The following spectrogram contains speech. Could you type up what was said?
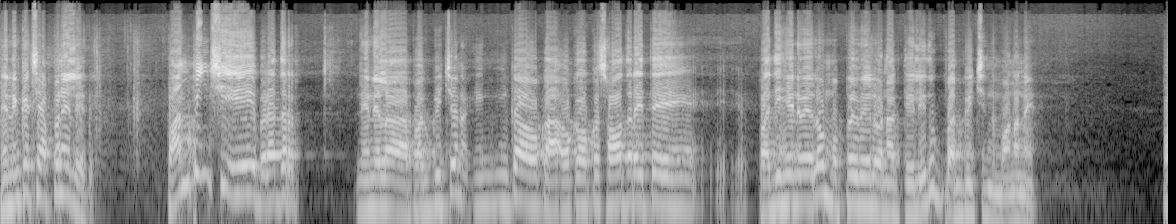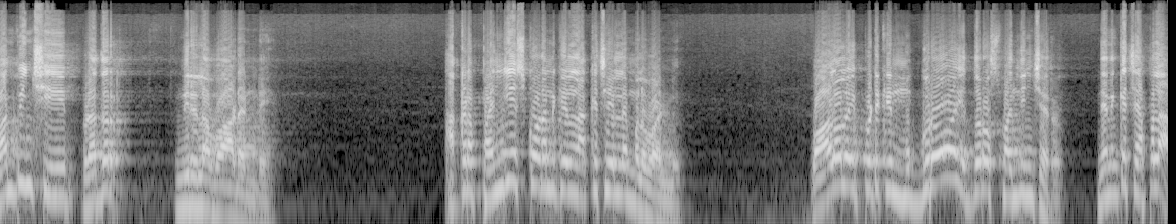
నేను ఇంకా చెప్పనే లేదు. పంపించి బ్రదర్ నేను ఇలా పంపించాను. ఇంకా ఒక ఒక ఒక సోదరు అయితే పదిహేను వేలో ముప్పై వేలో నాకు తెలియదు పంపించింది మొన్ననే. పంపించి బ్రదర్ మీరు ఇలా వాడండి. అక్కడ పని చేసుకోవడానికి వెళ్ళిన అక్క చెల్లెమ్మల వాళ్ళు. వాళ్ళలో ఇప్పటికి ముగ్గురో ఇద్దరు స్పందించారు. నేను ఇంకా చెప్పలా.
